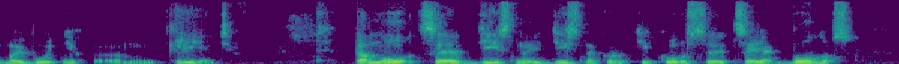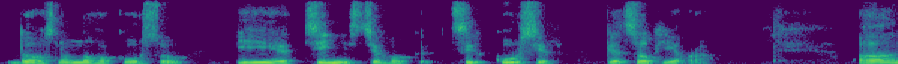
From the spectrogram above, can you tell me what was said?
майбутніх ем, клієнтів. Тому це дійсно і дійсно круті курси. Це як бонус до основного курсу, і цінність цього цих курсів 500 євро. Е,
